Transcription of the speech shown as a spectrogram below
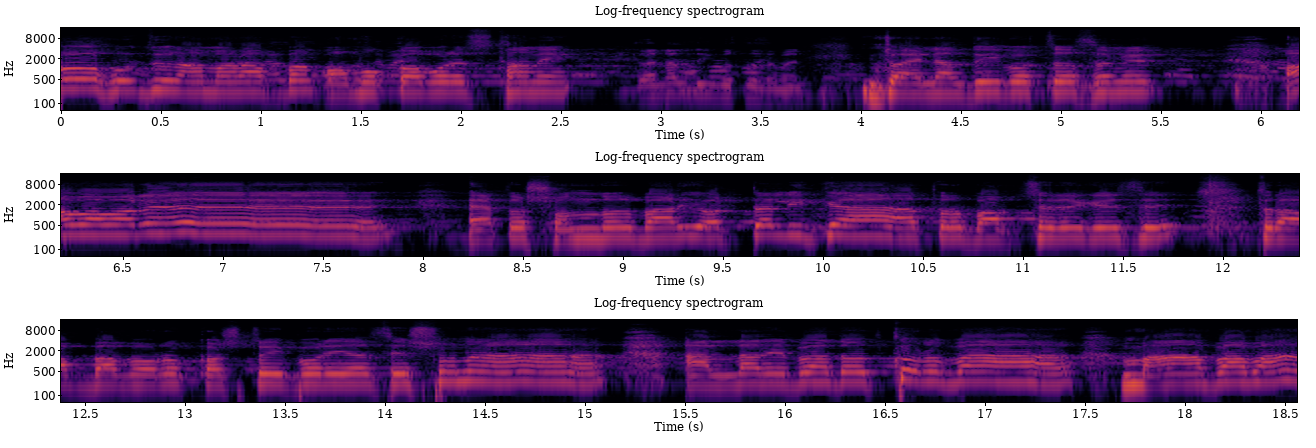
ও হুজুর আমার আব্বা অমুক কবরের স্থানে জয়নাল দুই বস্তা সিমেন্ট। জয়নাল দুই বছর সমেত এত সুন্দর বাড়ি অট্টালিকা তোর বাপ ছেড়ে গেছে তোর আব্বা বড় কষ্টই পড়ে আছে শোনা আল্লাহর ইবাদত করবা মা বাবার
